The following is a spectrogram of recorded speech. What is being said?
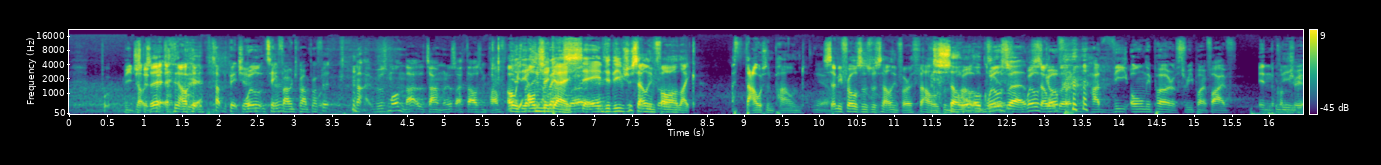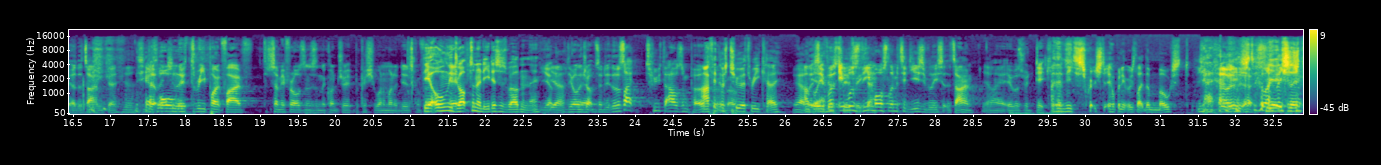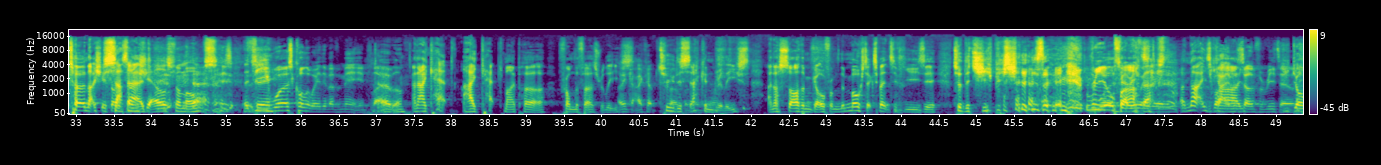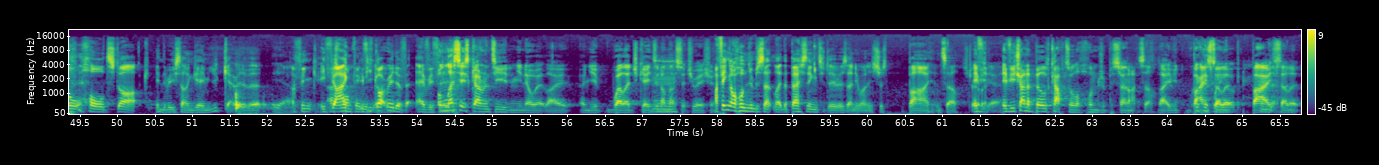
But You that just was did it. picture. No, oh, Yeah. Tap the picture Will- take five hundred pound profit. nah, it was more than that at the time when it was like a thousand pounds. Oh, Yeah, on they the went day, insane. these were selling for like a thousand pound. Yeah. Semi-frozens were selling for a thousand. So pound. ugly Will's, well. Will's So girlfriend had the only pair of 3.5 in the In the- country at the time. Okay, yeah. Yeah, the only 3.5 semi-frozens in the country because she won them on Adidas. They only It- dropped on Adidas as well, didn't they? Yep, Yeah. they only Yeah. dropped on Adidas. There was like 2,000 pairs. I think there was bro. two or three k. Yeah, I believe it was, two it was the most limited Yeezy release at the time. Yeah. Like, it was And ridiculous. then he switched it up, and it was like the most. yeah, no, yeah. like, they just turned that shit on its Sat on head. shelves for months. It's the worst colorway they've ever made. Like, Terrible. And I kept, I kept my per from the first release I think I kept to the second release, and I saw them go from the most expensive Yeezy to the cheapest Yeezy real fast. And that is You can't why even sell them for retail. you don't hold stock in the reselling game. You get rid of it. Yeah. I think if That's I, one thing if we've you got learned. rid of everything, Unless it's guaranteed and you know it, like, and you're well educated on Mm. that situation. I think 100 percent like the best thing to do is anyone is just buy and sell. Straight if, away. Yeah. if you're trying to build capital, 100%. Buy and sell. Like, if you buy and Quickest sell way it, up. buy, Yeah. sell it.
